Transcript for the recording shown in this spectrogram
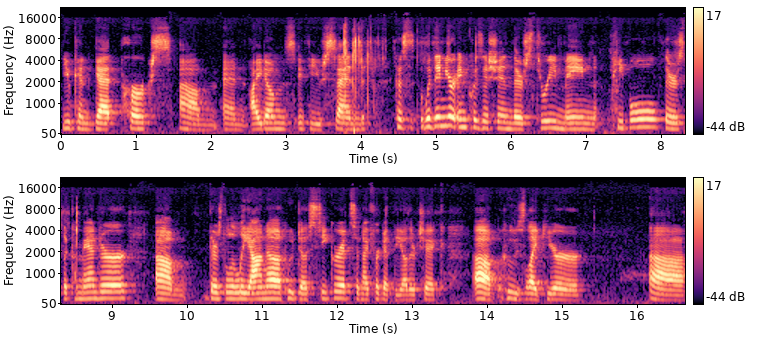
you can get perks um, and items if you send. Because within your Inquisition, there's three main people. There's the commander. Um, there's Leliana who does secrets, and I forget the other chick, uh, who's like your uh,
